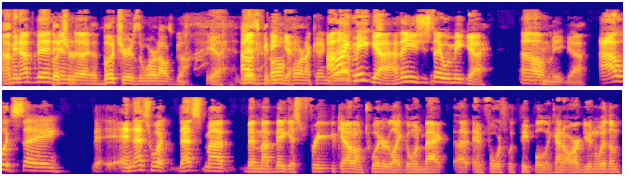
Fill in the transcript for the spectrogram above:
I mean, I've been Butcher, in the, the butcher is the word I was going. yeah. I was going for, and I couldn't. I like it. meat guy. I think you should stay with meat guy. I'm a Um, meat guy. I would say, and that's what that's my been my biggest freak out on Twitter, like going back uh, and forth with people and kind of arguing with them.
